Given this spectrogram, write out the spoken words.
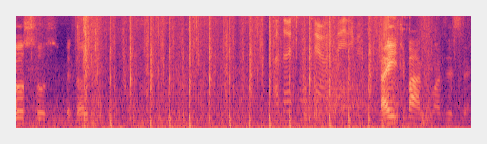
sus, sus. Pe doi. Hai de bac, cum am zis.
